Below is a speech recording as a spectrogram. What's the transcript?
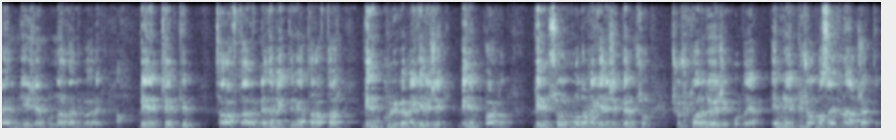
Benim diyeceğim bunlardan ibaret. Benim tepkim taraftarı. Ne demektir ya taraftar benim kulübeme gelecek. Benim pardon. Benim soyunma odama gelecek. Benim so- çocukları dövecek orada ya. Emniyet gücü olmasaydı ne yapacaktık?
